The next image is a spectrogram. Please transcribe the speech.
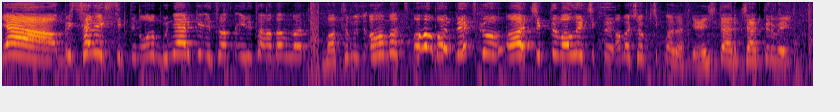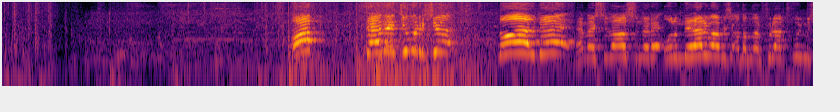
Ya bir sen eksiktin oğlum bu ne erkek etrafta 50 tane adam var. Matımız aha mat aha mat let's go. Aa çıktı vallahi çıktı ama çok çıkmadı. Gençler çaktırmayın. Hop sevenci vuruşu. Oldu? Hemen şunu al şunları. Oğlum neler varmış adamlar full at fullmuş.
